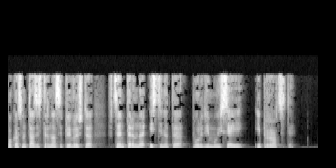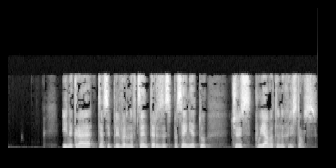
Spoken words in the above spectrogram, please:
По-късно тази страна се превръща в център на истината поради Моисеи и пророците. И накрая тя се превърна в център за спасението чрез появата на Христос.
